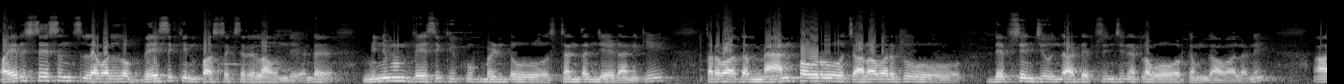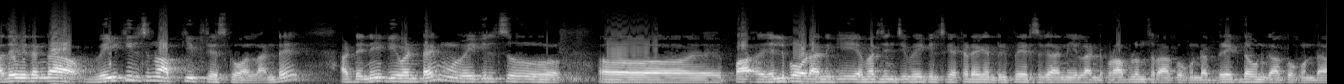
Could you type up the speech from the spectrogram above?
ఫైర్ స్టేషన్స్ లెవెల్లో బేసిక్ ఇన్ఫ్రాస్ట్రక్చర్ ఎలా ఉంది? అంటే మినిమం బేసిక్ ఎక్విప్మెంట్ స్ట్రెంథన్ చేయడానికి తర్వాత మ్యాన్ పవర్ చాలా వరకు డెఫిషియన్సీ ఉంది. ఆ డెఫిషియన్సీని ఎట్లా ఓవర్కమ్ కావాలని. అదేవిధంగా వెహికల్స్ను అప్కీప్ చేసుకోవాలి? అంటే at any given time vehicles వెళ్ళిపోవడానికి ఎమర్జెన్సీ వెహికల్స్కి ఎక్కడే కానీ రిపేర్స్ కానీ ఇలాంటి ప్రాబ్లమ్స్ రాకోకుండా బ్రేక్ డౌన్ కాకోకుండా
